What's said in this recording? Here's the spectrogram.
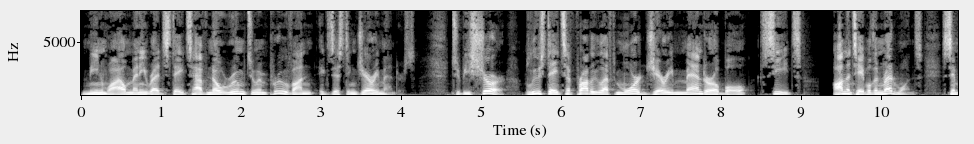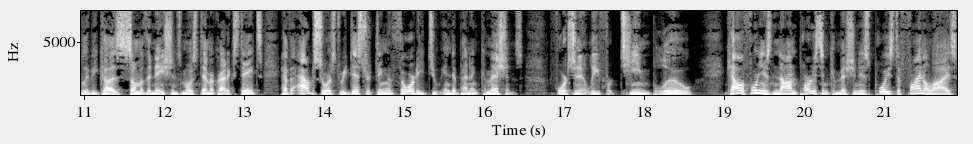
Meanwhile, many red states have no room to improve on existing gerrymanders. To be sure, blue states have probably left more gerrymanderable seats on the table than red ones, simply because some of the nation's most democratic states have outsourced redistricting authority to independent commissions. Fortunately for Team Blue, California's nonpartisan commission is poised to finalize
